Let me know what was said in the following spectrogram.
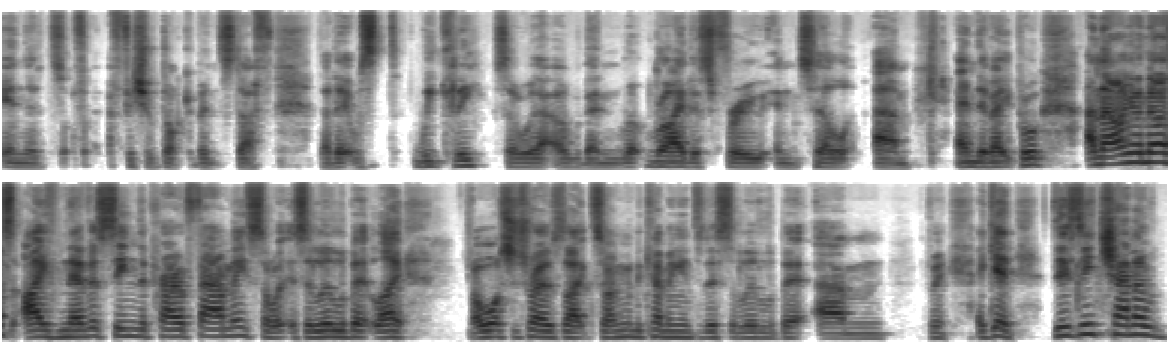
in the sort of official document stuff that it was weekly, so that will then ride us through until um, end of April. And now I'm going to be honest, I've never seen the Proud Family, so it's a little bit like I watched the trailers, like so. I'm going to be coming into this a little bit. Um, again, Disney Channel,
